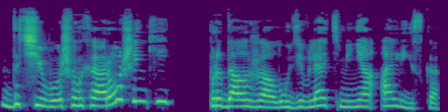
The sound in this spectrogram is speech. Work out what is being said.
Да чего ж он хорошенький? Продолжала удивлять меня Алиска,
